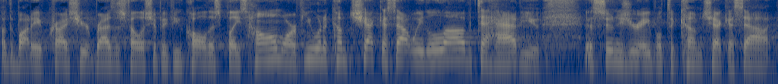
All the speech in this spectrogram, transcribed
of the body of Christ here at Brazos Fellowship. If you call this place home or if you want to come check us out, we'd love to have you as soon as you're able to come check us out.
